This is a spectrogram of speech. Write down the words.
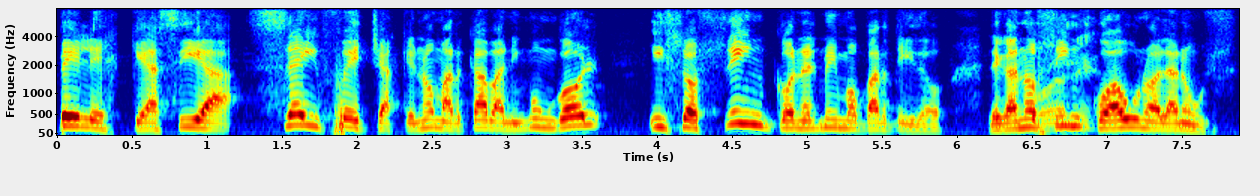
Vélez, que hacía seis fechas que no marcaba ningún gol, hizo cinco en el mismo partido. Le ganó Órale. 5 a 1 a Lanús.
